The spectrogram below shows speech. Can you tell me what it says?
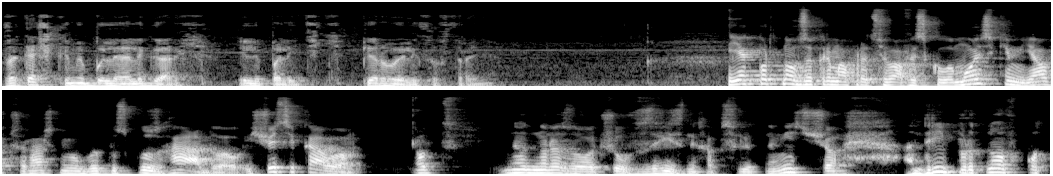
Заказчиками были олигархи или политики, первые лица в стране. Як Портнов, зокрема, працював із Коломойським, я в вчорашньому випуску згадував. І що цікаво, от неодноразово чув з різних абсолютно місць, що Андрій Портнов, от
